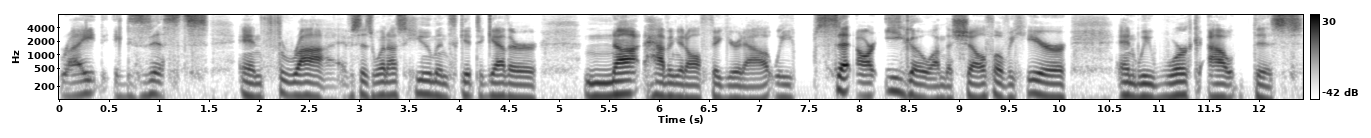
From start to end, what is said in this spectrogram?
right, exists and thrives, is when us humans get together, not having it all figured out. We set our ego on the shelf over here and we work out this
